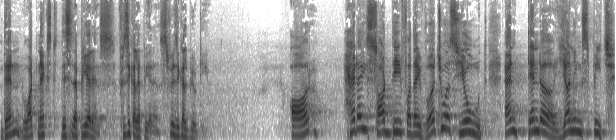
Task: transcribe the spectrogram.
Then what next? This is appearance, physical appearance, physical beauty. Or had I sought thee for thy virtuous youth and tender, yearning speech?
